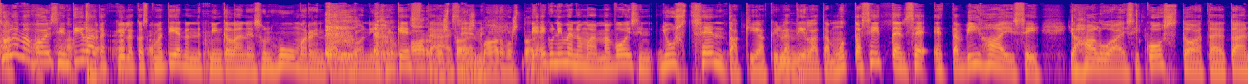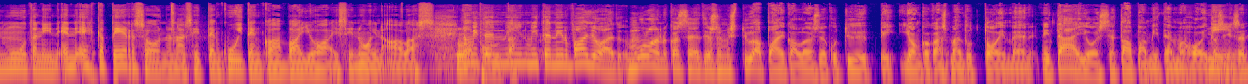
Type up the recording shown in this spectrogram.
Sulle mä voisin tilata kyllä, koska mä tiedän, että minkälainen sun huumorintaju on, niin se kestää arvostaisin, sen. Mä arvostaisin. Niin, nimenomaan mä voisin just sen takia kyllä mm. tilata, mutta sitten se, että vihaisi ja haluaisi kostoa tai jotain muuta, niin en ehkä persoonana sitten kuitenkaan vajoaisi noin alas No miten niin, miten niin vajoa? Mulla on se, että jos esimerkiksi työpaikalla olisi joku tyyppi, jonka kanssa mä en tule toimeen, niin tämä ei olisi se tapa, miten mä hoitasin niin. sen.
